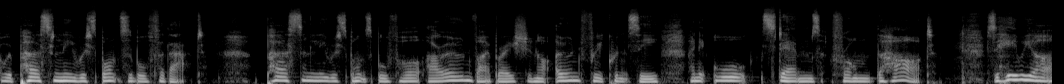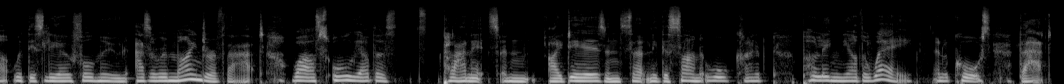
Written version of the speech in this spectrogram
We're personally responsible for that personally responsible for our own vibration, our own frequency, and it all stems from the heart. So here we are with this Leo full moon as a reminder of that, whilst all the other planets and ideas, and certainly the sun, are all kind of pulling the other way. And of course, that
